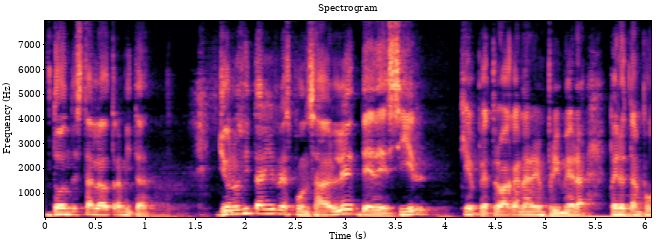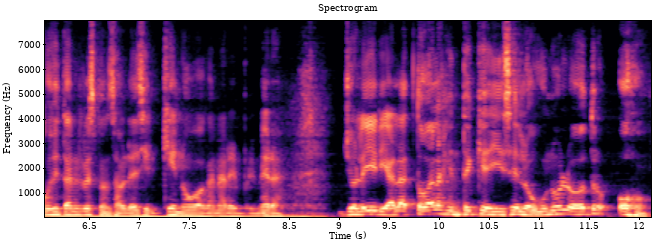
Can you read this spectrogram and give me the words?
¿Dónde está la otra mitad? Yo no soy tan irresponsable de decir que Petro va a ganar en primera, pero tampoco soy tan irresponsable de decir que no va a ganar en primera. Yo le diría a toda la gente que dice lo uno o lo otro, ojo,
